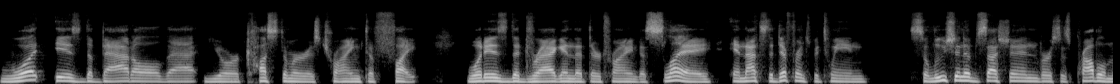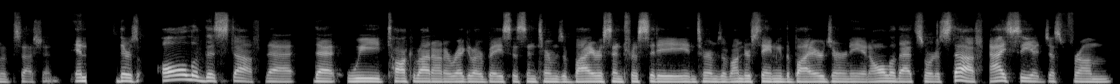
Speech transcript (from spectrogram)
what is the battle that your customer is trying to fight? What is the dragon that they're trying to slay? And that's the difference between solution obsession versus problem obsession. And there's all of this stuff that that we talk about on a regular basis in terms of buyer centricity in terms of understanding the buyer journey and all of that sort of stuff i see it just from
